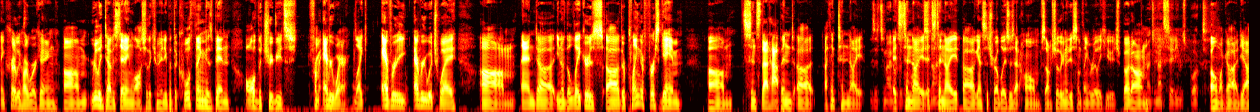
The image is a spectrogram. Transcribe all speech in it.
incredibly hardworking. Um, really devastating loss for the community. But the cool thing has been all the tributes from everywhere, like every every which way. Um, and uh, you know the Lakers, uh, they're playing their first game. Um, since that happened, uh, I think tonight. Is it tonight? It's it tonight. It's tonight uh, against the Trailblazers at home. So I'm sure they're gonna do something really huge. But um, Imagine that stadium is booked. Oh my God, yeah,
